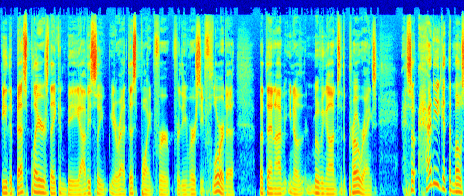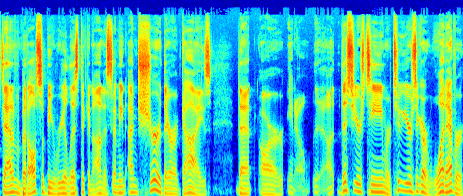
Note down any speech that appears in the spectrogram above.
be the best players they can be? Obviously you know at this point for for the university of florida but then i'm you know moving on to the pro ranks so how do you get the most out of them, but also be realistic and honest? I mean, I'm sure there are guys that are, you know, uh, this year's team or two years ago or whatever.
